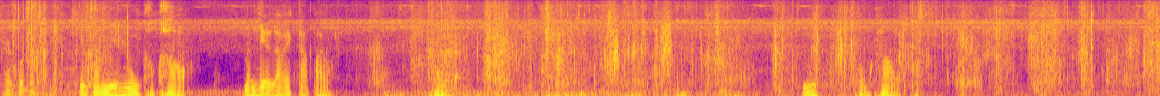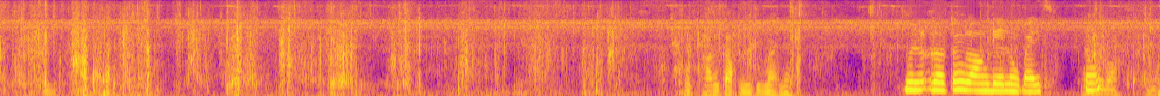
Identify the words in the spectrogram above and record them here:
ใช่คนนะที่มันมีลุงขาวๆอะมันเรียกเราให้กลับไปวะใครลุงผมขาวอะ ทางกลับอยู่ตรงไหนเนี่ยมันเราต้องลองเดินลงไปต้องไม่รู้ตรงไหน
